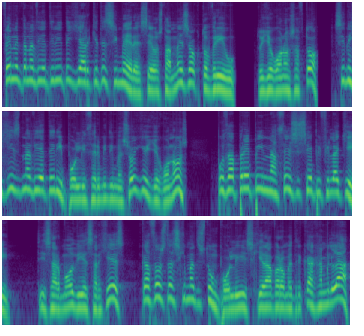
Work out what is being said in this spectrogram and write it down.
φαίνεται να διατηρείται για αρκετές ημέρες έως τα μέσα Οκτωβρίου. Το γεγονός αυτό συνεχίζει να διατηρεί πολύ θερμή τη Μεσόγειο, γεγονός που θα πρέπει να θέσει σε επιφυλακή τις αρμόδιες αρχές, καθώς θα σχηματιστούν πολύ ισχυρά βαρομετρικά χαμηλά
